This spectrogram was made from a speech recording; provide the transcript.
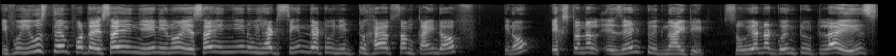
If we use them for the SI engine, you know SI engine we had seen that we need to have some kind of you know external agent to ignite it. So, we are not going to utilize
